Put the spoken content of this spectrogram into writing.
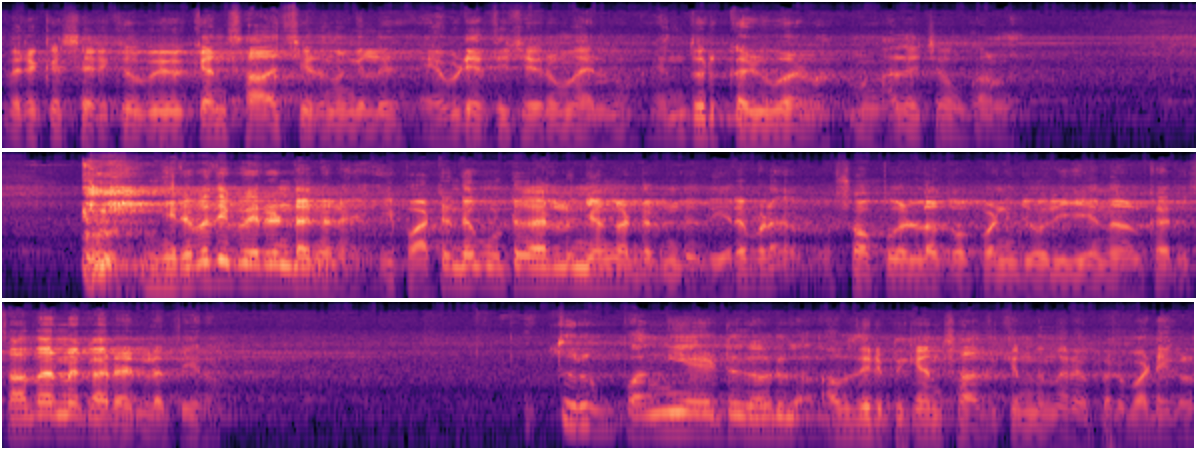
ഇവരൊക്കെ ശരിക്കും ഉപയോഗിക്കാൻ സാധിച്ചിരുന്നെങ്കിൽ എവിടെ എത്തിച്ചേരുമായിരുന്നു? എന്തൊരു കഴിവാണ്? ആലോചിച്ച് നോക്കുകയാണ് നിരവധി പേരുണ്ട് അങ്ങനെ. ഈ പാട്ടിന്റെ കൂട്ടുകാരിലും ഞാൻ കണ്ടിട്ടുണ്ട്. തീരെ ഇവിടെ ഷോപ്പുകളിലൊക്കെ പണി ജോലി ചെയ്യുന്ന ആൾക്കാർ സാധാരണക്കാരല്ല തീരം. ഒത്തിരി ഭംഗിയായിട്ട് അവർ അവതരിപ്പിക്കാൻ സാധിക്കുന്നുണ്ടെന്നറിയാം പരിപാടികൾ.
